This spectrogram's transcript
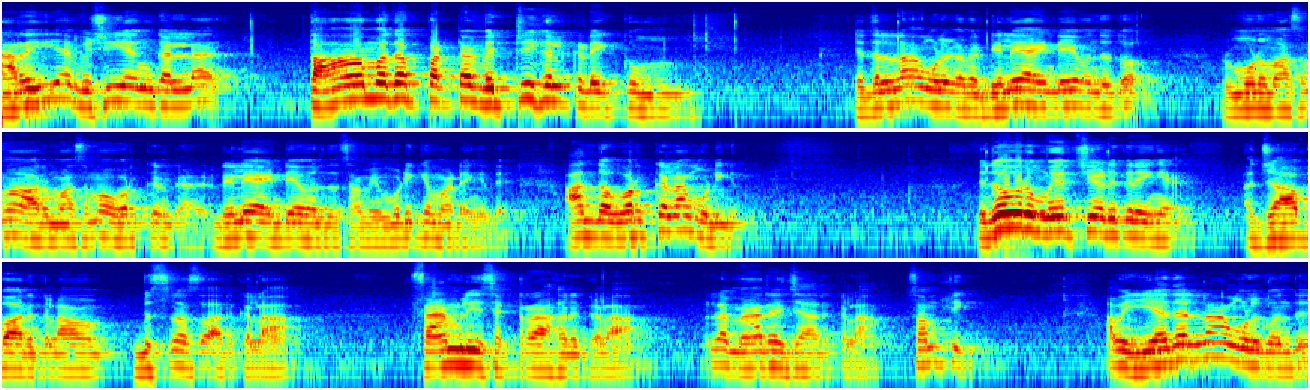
நிறைய விஷயங்களில் தாமதப்பட்ட வெற்றிகள் கிடைக்கும். இதெல்லாம் உங்களுக்கு அந்த டிலே ஆகிட்டே வந்ததோ ஒரு மூணு மாதமாக ஆறு மாதமாக ஒர்க்கு டிலே ஆகிட்டே வருது சாமி முடிக்க மாட்டேங்குது. அந்த ஒர்க்கெல்லாம் முடியும். ஏதோ ஒரு முயற்சி எடுக்கிறீங்க. ஜாபாக இருக்கலாம் பிஸ்னஸாக இருக்கலாம் ஃபேமிலி செக்டராக இருக்கலாம் இல்லை மேரேஜாக இருக்கலாம் சம்திங் அப்போ எதெல்லாம் உங்களுக்கு வந்து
